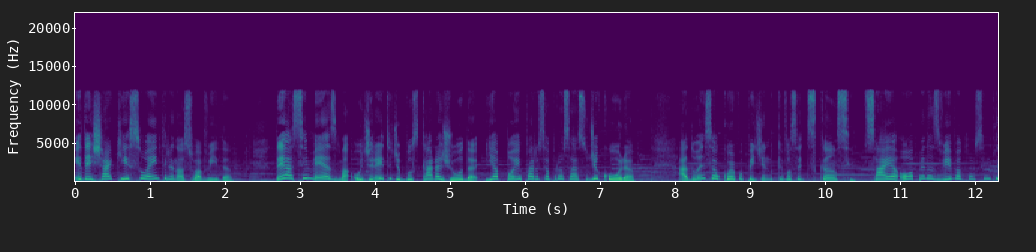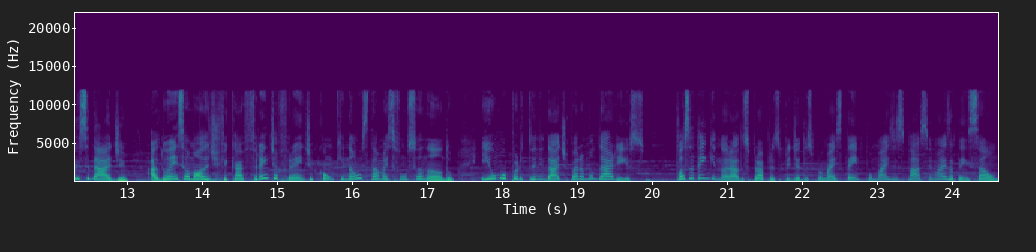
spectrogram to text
e deixar que isso entre na sua vida. Dê a si mesma o direito de buscar ajuda e apoio para seu processo de cura. A doença é o corpo pedindo que você descanse, saia ou apenas viva com simplicidade. A doença é o modo de ficar frente a frente com o que não está mais funcionando e uma oportunidade para mudar isso. Você tem ignorado os próprios pedidos por mais tempo, mais espaço e mais atenção?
